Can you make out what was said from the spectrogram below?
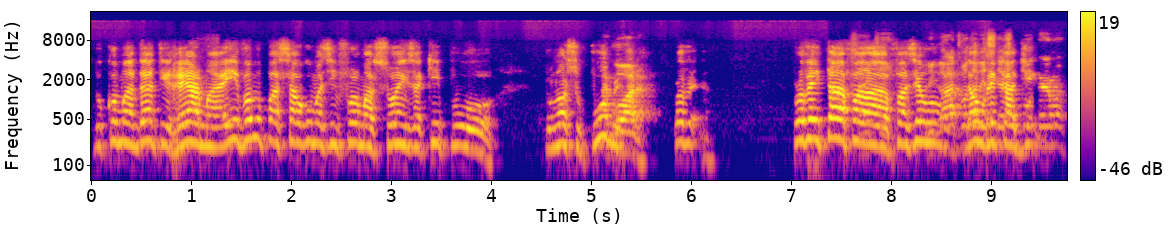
do comandante Herman aí, vamos passar algumas informações aqui para o nosso público. Agora. Aproveitar para fazer um, Obrigado, dar um recadinho.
